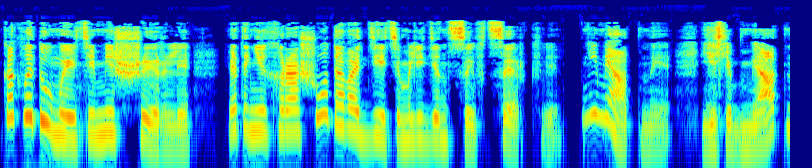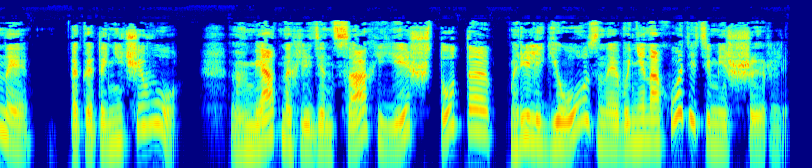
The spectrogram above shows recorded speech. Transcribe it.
Как вы думаете, мисс Ширли, это нехорошо давать детям леденцы в церкви? Не мятные. Если б мятные, так это ничего. В мятных леденцах есть что-то религиозное, вы не находите, мисс Ширли?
